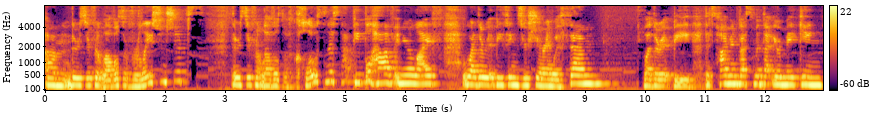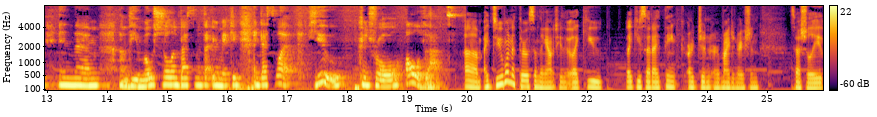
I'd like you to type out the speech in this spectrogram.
Um, there's different levels of relationships. There's different levels of closeness that people have in your life, whether it be things you're sharing with them, whether it be the time investment that you're making in them, um, the emotional investment that you're making. And guess what? You control all of that. Um, I do want to throw something out to you that, like you, like you said, I think our gen or my generation, especially,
